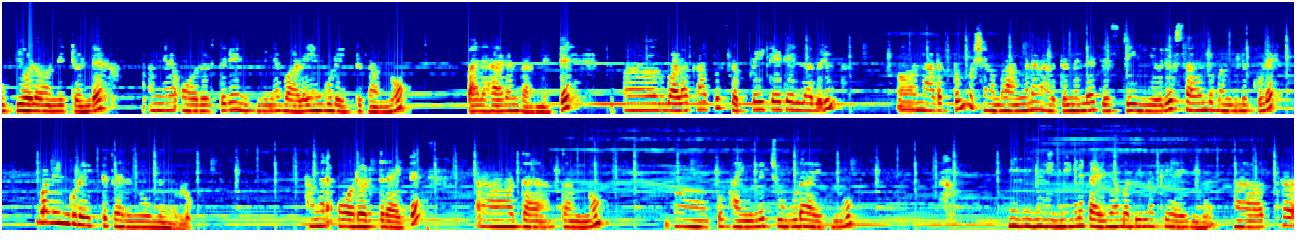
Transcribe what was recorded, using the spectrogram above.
കുപ്പിയോളം വന്നിട്ടുണ്ട്. അങ്ങനെ ഓരോരുത്തരും എനിക്ക് പിന്നെ വളയും കൂടെ ഇട്ട് തന്നു. പലഹാരം തന്നിട്ട്. വളക്കാപ്പ് സെപ്പറേറ്റ് ആയിട്ട് എല്ലാവരും നടത്തും. പക്ഷെ നമ്മൾ അങ്ങനെ നടത്തുന്നില്ല. ജസ്റ്റ് ഈ ഒരു സൗണ്ട് മന്തിൽ കൂടെ വളയും കൂടെ ഇട്ട് തരുന്നു എന്നേ ഉള്ളൂ അങ്ങനെ ഓരോരുത്തരായിട്ട് തന്നു. അപ്പോൾ ഭയങ്കര ചൂടായിരുന്നു. നിങ്ങൾ കഴിഞ്ഞാൽ മതി എന്നൊക്കെ ആയിരുന്നു. അത്ര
